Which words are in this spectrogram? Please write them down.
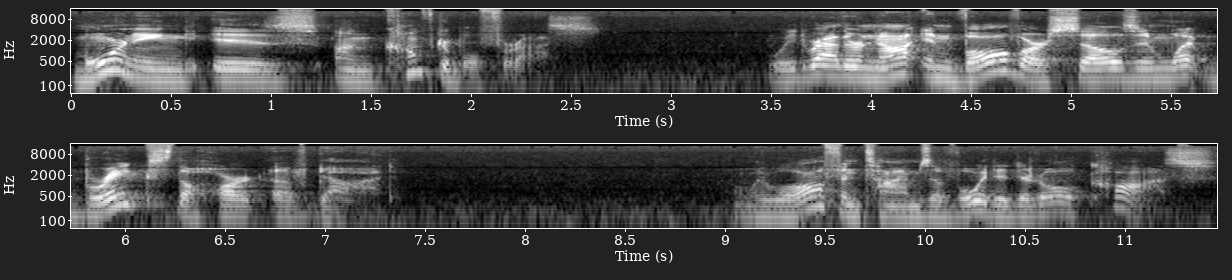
Mourning is uncomfortable for us. We'd rather not involve ourselves in what breaks the heart of God. We will oftentimes avoid it at all costs.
